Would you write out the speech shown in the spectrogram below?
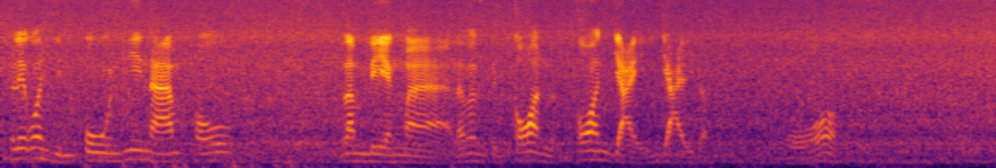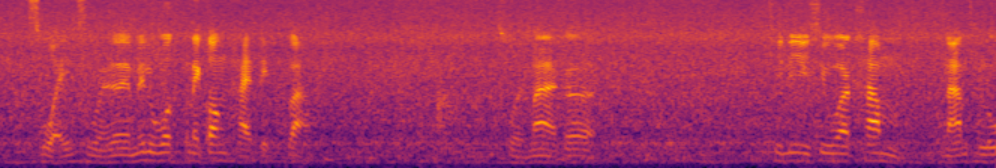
เขาเรียกว่าหินปูนที่น้ำเขาลำเลียงมา แล้วมันเป็นก้อนแบบก้อนใหญ่ใหญ่แบบโอ้โห สวยสวยเลย ไม่รู้ว่าในกล้องถ่ายติดหรือเปล่าสวยมากก็ที่ที่นี่ชื่อว่าถ้ำน้ำทะลุ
